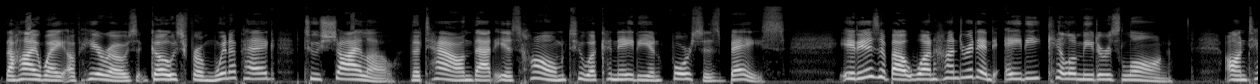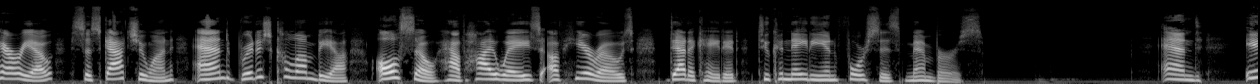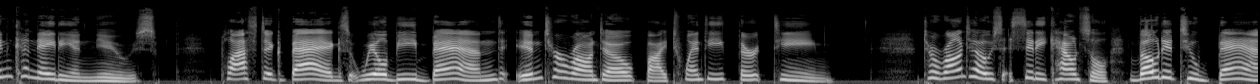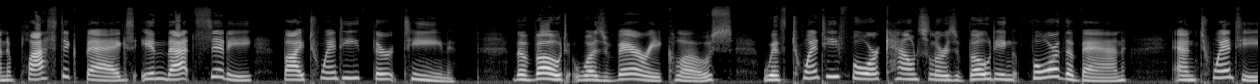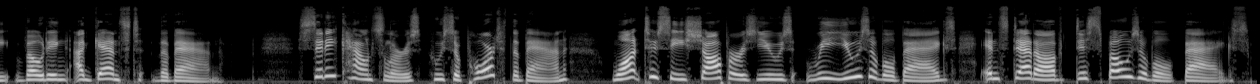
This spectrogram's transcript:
The Highway of Heroes goes from Winnipeg to Shilo, the town that is home to a Canadian Forces base. It is about 180 kilometers long. Ontario, Saskatchewan, and British Columbia also have highways of heroes dedicated to Canadian Forces members. And in Canadian news, plastic bags will be banned in Toronto by 2013. Toronto's City Council voted to ban plastic bags in that city by 2013. The vote was very close, with 24 councillors voting for the ban and 20 voting against the ban. City councillors who support the ban want to see shoppers use reusable bags instead of disposable bags.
